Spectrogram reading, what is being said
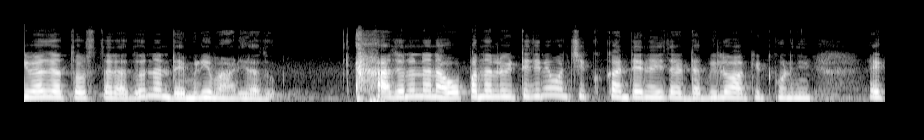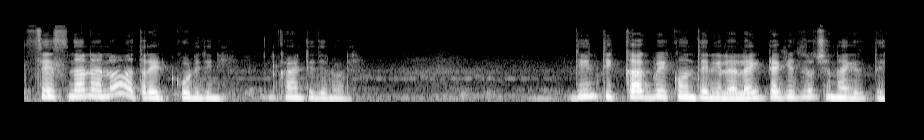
ಇವಾಗ ತೋರಿಸ್ತಾ ಇರೋದು, ನಾನು ರೆಮಿಡಿ ಮಾಡಿರೋದು. ಅದನ್ನು ನಾನು ಓಪನಲ್ಲೂ ಇಟ್ಟಿದ್ದೀನಿ. ಒಂದು ಚಿಕ್ಕ ಕಂಟೈನರ್ ಈ ಥರ ಡಬ್ಬಿಲೂ ಹಾಕಿ ಇಟ್ಕೊಂಡಿದ್ದೀನಿ ಎಕ್ಸೈಸ್ನ ನಾನು ಆ ಥರ ಇಟ್ಕೊಂಡಿದ್ದೀನಿ. ಕಾಣ್ತಿದ್ದೆ ನೋಡಿ. ಇದೇನು ತಿಕ್ಕಾಗಬೇಕು ಅಂತೇನಿಲ್ಲ. ಲೈಟಾಗಿದ್ದರೂ ಚೆನ್ನಾಗಿರುತ್ತೆ.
